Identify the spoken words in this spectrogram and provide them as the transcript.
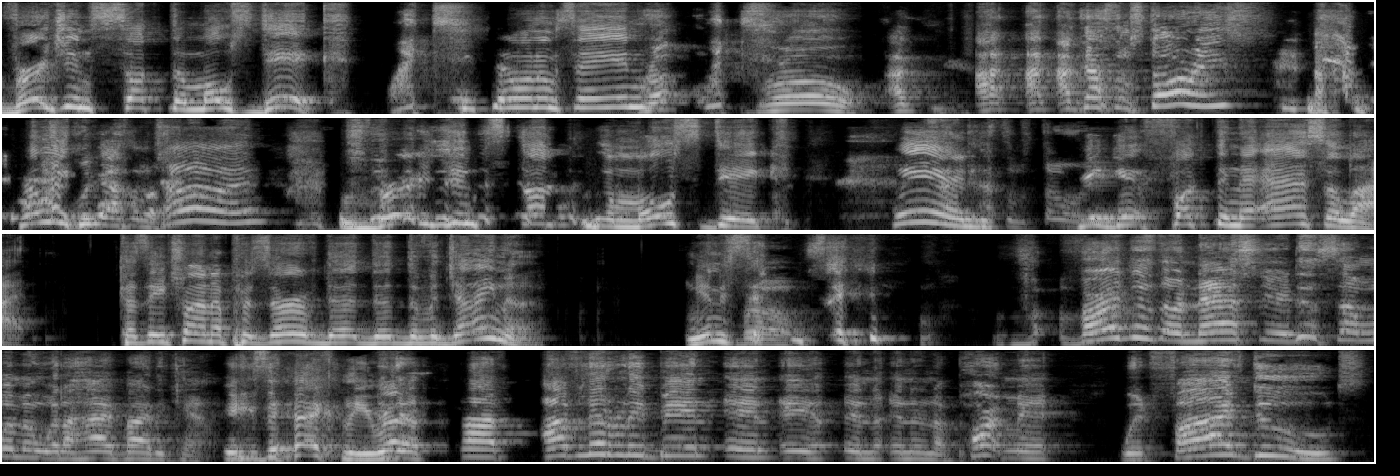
Virgins suck the most dick. What? You know what I'm saying? Bro, what? Bro, I, I, I got some stories. we got some time. Virgins suck the most dick, and they get fucked in the ass a lot because they trying to preserve the, the, the vagina. You understand? Virgins are nastier than some women with a high body count. Exactly right. I've, I've literally been in a in, in an apartment with five dudes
